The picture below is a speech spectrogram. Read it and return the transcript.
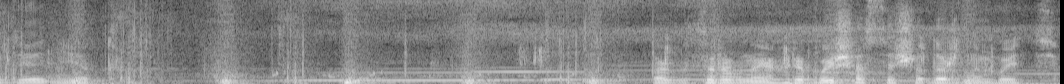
идее нет. Так, взрывные грибы сейчас еще должны быть.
